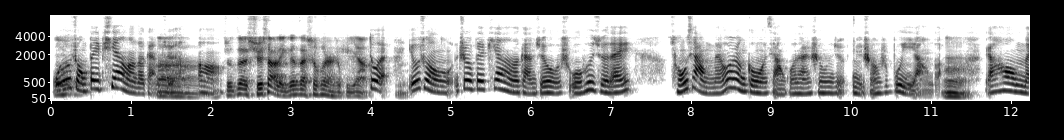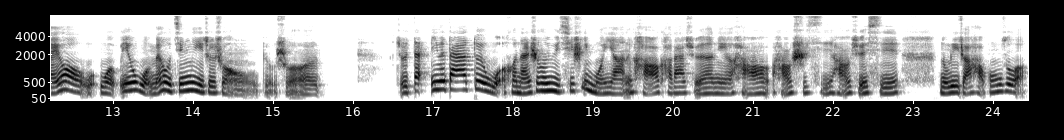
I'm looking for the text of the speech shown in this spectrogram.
我有种被骗了的感觉，嗯嗯，就在学校里跟在社会上是不一样的。对，有种这个被骗了的感觉，我是我会觉得，哎，从小没有人跟我讲过男生女女生是不一样的，嗯。然后没有我我因为我没有经历这种，比如说，就是大因为大家对我和男生的预期是一模一样，你好好考大学，你好好好好实习，好好学习，努力找好工作，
